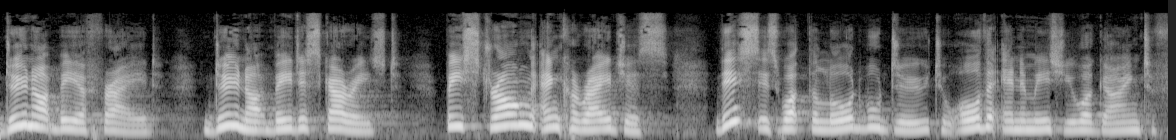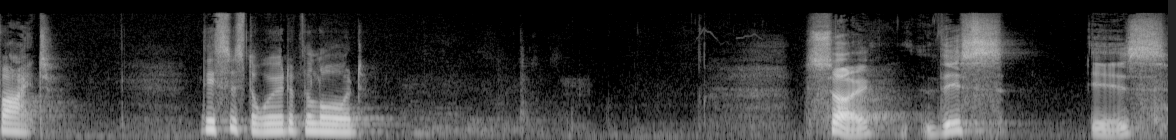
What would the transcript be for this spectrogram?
Do not be afraid, do not be discouraged. Be strong and courageous. This is what the Lord will do to all the enemies you are going to fight. This is the word of the Lord. So, this is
